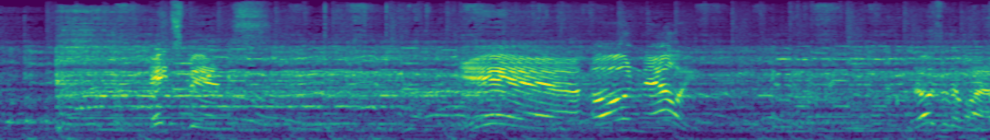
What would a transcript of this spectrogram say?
Eight spins. Yeah. Oh, Nelly. Those are the wild.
